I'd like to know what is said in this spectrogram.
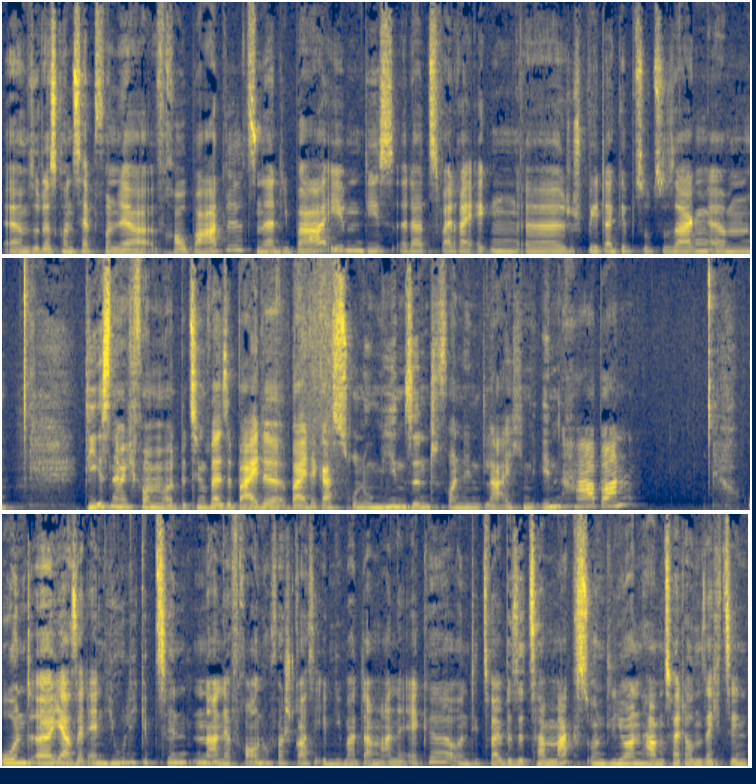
ähm, so das Konzept von der Frau Bartels, ne? die Bar eben, die es äh, da zwei, drei Ecken äh, später gibt sozusagen. Ähm, die ist nämlich vom, beziehungsweise beide, beide Gastronomien sind von den gleichen Inhabern. Und äh, ja, seit Ende Juli gibt es hinten an der Fraunhofer Straße eben die Madame an der Ecke und die zwei Besitzer Max und Leon haben 2016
